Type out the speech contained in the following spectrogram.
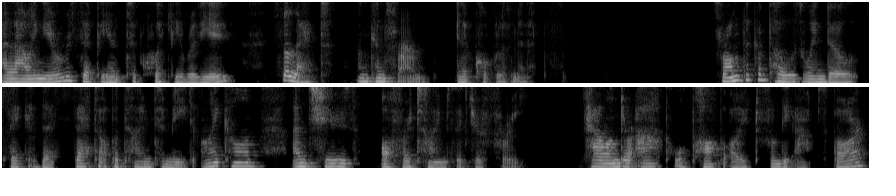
allowing your recipient to quickly review, select, and confirm in a couple of minutes. From the Compose window, click the Set up a time to meet icon and choose Offer times that you're free. Calendar app will pop out from the apps bar.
